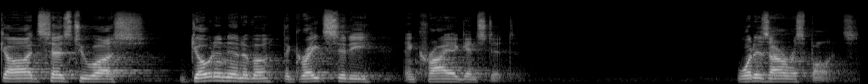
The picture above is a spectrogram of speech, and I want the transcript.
God says to us, Go to Nineveh, the great city, and cry against it. What is our response?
